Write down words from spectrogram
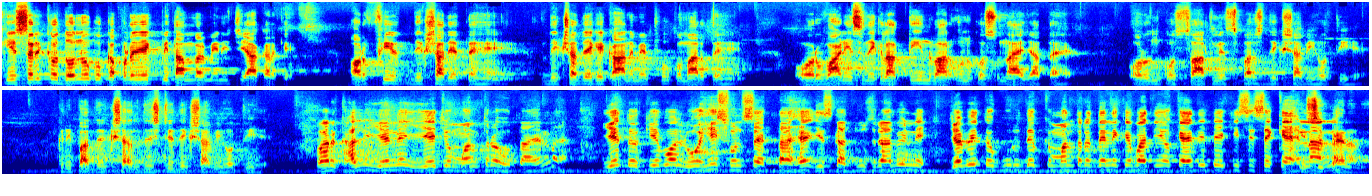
कि शरीर को दोनों को कपड़े एक पीताम्बर में नीचे आकर के और फिर दीक्षा देते हैं। दीक्षा दे के कान में फूक मारते हैं और वाणी से निकला तीन बार उनको सुनाया जाता है। और उनको साथ में स्पर्श दीक्षा भी होती है कृपा दीक्षा दृष्टि दीक्षा भी होती है। पर खाली ये नहीं ये जो मंत्र होता है ना ये तो केवल वो ही सुन सकता है इसका दूसरा भी नहीं। जब ये तो गुरुदेव के मंत्र देने के बाद ये कह देते किसी से कहना किसी नहीं। कहना नहीं।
